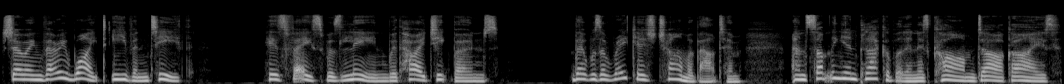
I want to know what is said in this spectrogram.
showing very white, even teeth. His face was lean with high cheekbones. There was a rakish charm about him, and something implacable in his calm, dark eyes.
